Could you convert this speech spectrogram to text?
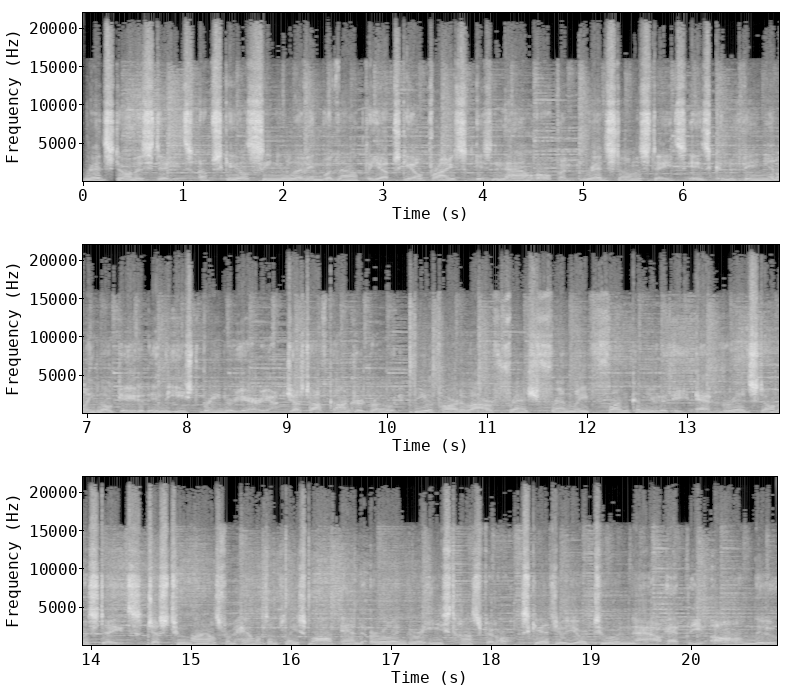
Redstone Estates, upscale senior living without the upscale price, is now open. Redstone Estates is conveniently located in the East Brainerd area, just off Concord Road. Be a part of our fresh, friendly, fun community at Redstone Estates, just two miles from Hamilton Place Mall and Erlanger East Hospital. Schedule your tour now at the all-new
